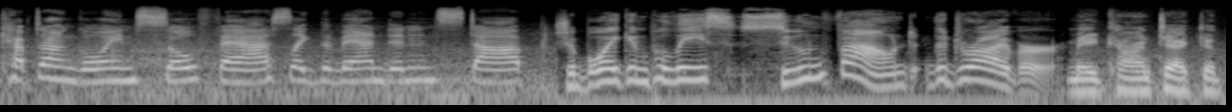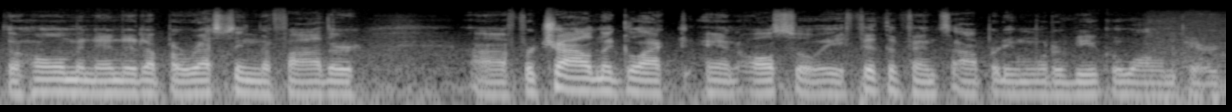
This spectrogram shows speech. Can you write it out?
kept on going so fast, like the van didn't stop. Sheboygan police soon found the driver. Made contact at the home and ended up arresting the father uh, for child neglect and also a fifth offense operating motor vehicle while impaired.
